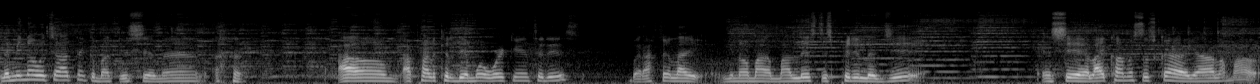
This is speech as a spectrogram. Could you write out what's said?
let me know what y'all think about this shit, man. um, I probably could have did more work into this, but I feel like you know my my list is pretty legit. And share, like, comment, subscribe, y'all. I'm out.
